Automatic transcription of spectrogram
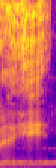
get a hit.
